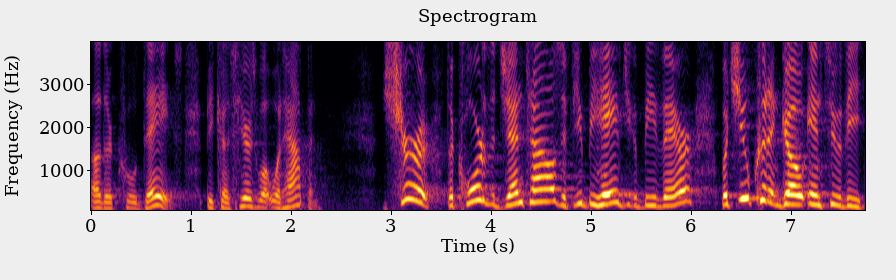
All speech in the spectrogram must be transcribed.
other cool days because here's what would happen. Sure, the court of the Gentiles, if you behaved, you could be there, but you couldn't go into the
